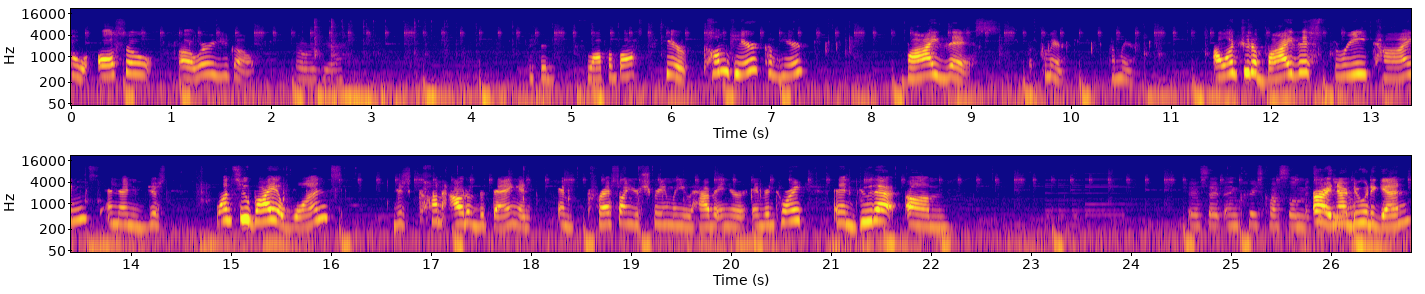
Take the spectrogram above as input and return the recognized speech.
Oh, also, uh, where did you go? Over here. Is the Floppa boss? Here, come here, come here. buy this. Come here. Come here. I want you to buy this three times and then just once you buy it once, just come out of the thing and, and press on your screen when you have it in your inventory and then do that um It said increase quest limit. all right now do it again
